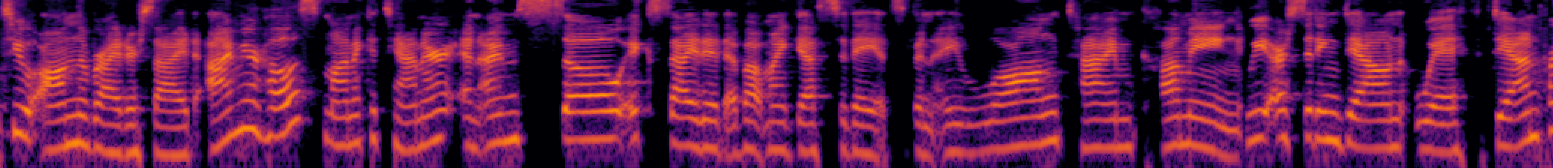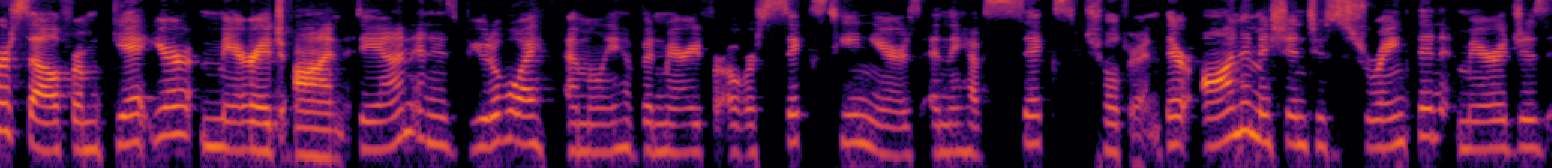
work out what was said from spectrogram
to On the Brighter Side. I'm your host, Monica Tanner, and I'm so excited about my guest today. It's been a long time coming. We are sitting down with Dan Purcell from Get Your Marriage On. Dan and his beautiful wife, Emily, have been married for over 16 years and they have six children. They're on a mission to strengthen marriages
